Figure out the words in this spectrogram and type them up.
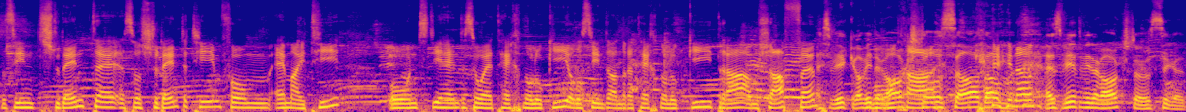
Das sind Studenten, also das Studententeam vom MIT Und die haben so eine Technologie oder sind an einer Technologie dran am Arbeiten. Es wird gerade wieder angestoßen, Adam. Genau. Es wird wieder angestoßen.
